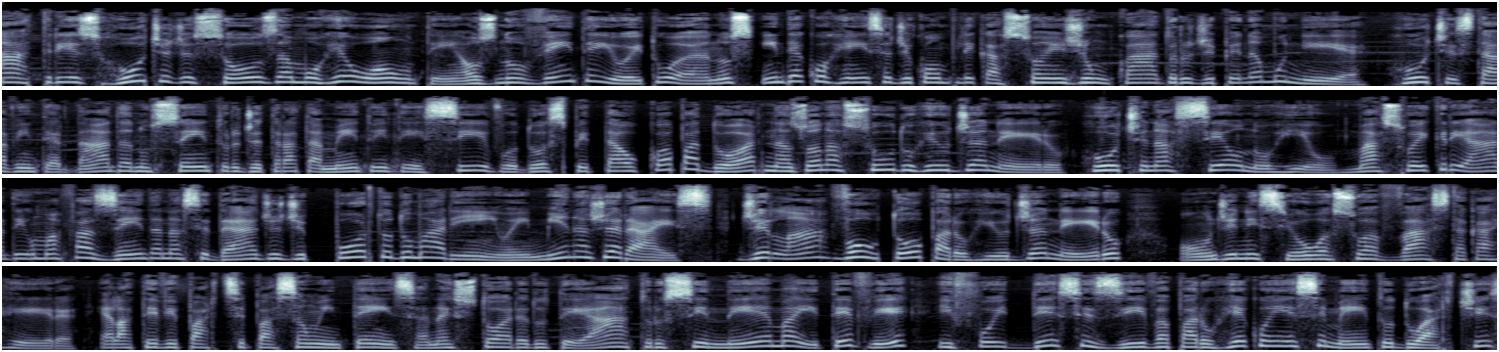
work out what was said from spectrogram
A atriz Ruth de Souza morreu ontem, aos 98 anos, em decorrência de complicações de um quadro de pneumonia. Ruth estava internada no Centro de Tratamento Intensivo do Hospital Copador, na zona sul do Rio de Janeiro. Ruth nasceu no Rio, mas foi criada em uma fazenda na cidade de Porto do Marinho, em Minas Gerais. De lá, voltou para o Rio de Janeiro, onde iniciou a sua vasta carreira. Ela teve participação intensa na história do teatro, cinema e TV e foi decisiva para o reconhecimento do artista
